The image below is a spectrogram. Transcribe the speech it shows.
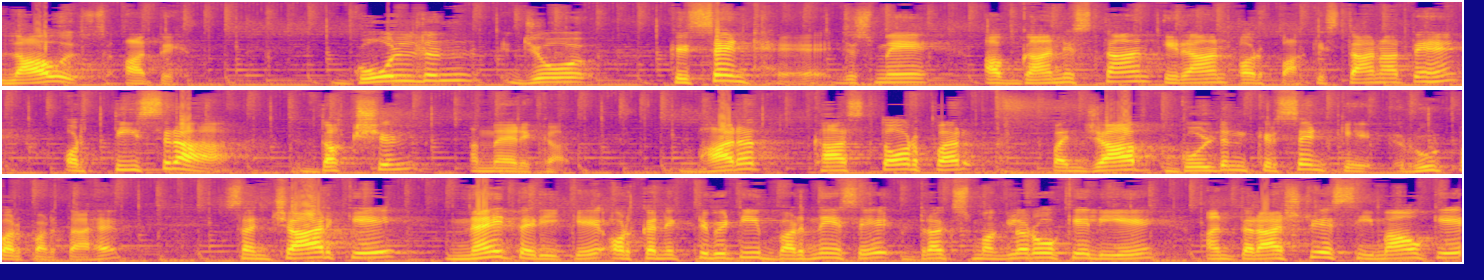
लाओस आते हैं। गोल्डन जो क्रिसेंट है, जिसमें अफ़गानिस्तान, ईरान और पाकिस्तान आते हैं और तीसरा दक्षिण अमेरिका। भारत खासतौर पर पंजाब गोल्डन क्रिसेंट के रूट पर पड़ता है। संचार के नए तरीके और कनेक्टिविटी बढ़ने से ड्रग्स स्मगलरों के लिए अंतर्राष्ट्रीय सीमाओं के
